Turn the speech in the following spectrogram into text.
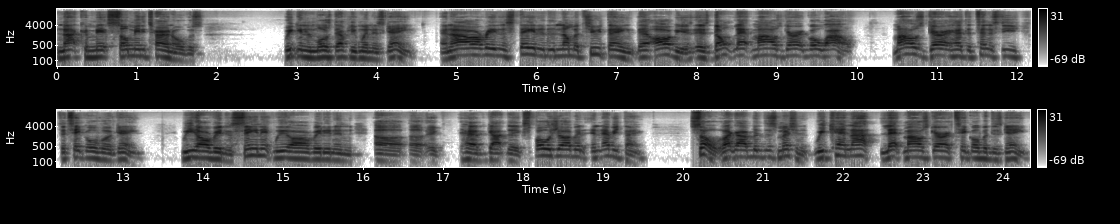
not commit so many turnovers, we can most definitely win this game. And I already stated the number two thing that obvious is don't let Myles Garrett go wild. Myles Garrett has the tendency to take over a game. We already seen it. We already uh, uh, have got the exposure of it and everything. So, like I've been just mentioning, we cannot let Myles Garrett take over this game.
